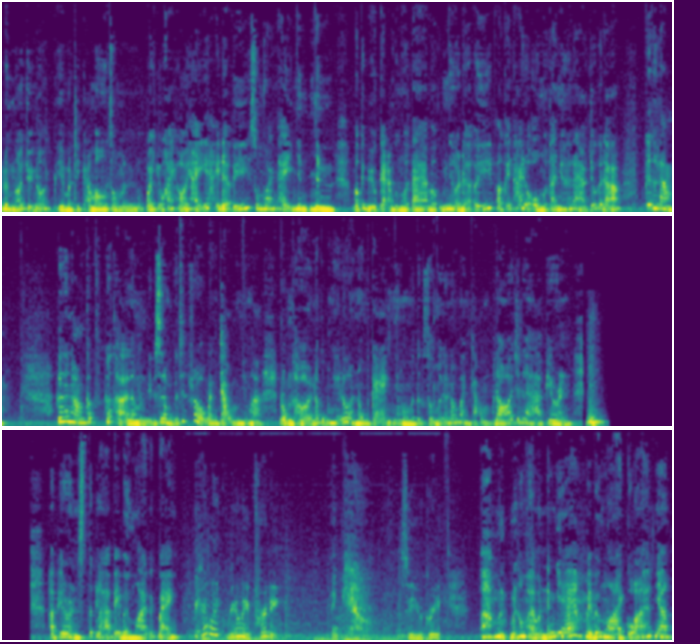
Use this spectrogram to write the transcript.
đừng nói chuyện nữa. Thì mình chỉ cảm ơn xong mình quay chỗ khác thôi. Hãy hãy để ý xung quanh hãy nhìn nhìn vào cái biểu cảm của người ta và cũng như là để ý vào cái thái độ của người ta như thế nào trước cái đã. Cái thứ năm cái thứ năm có, có thể là mình nghĩ sẽ là một cái tip rất là quan trọng nhưng mà đồng thời nó cũng nghe rất là nông cạn nhưng mà mình thực sự nghĩ nó quan trọng đó chính là appearance appearance tức là vẻ bề ngoài các bạn You're like really pretty. Thank you. So you agree? À, mình mình không phải mình đánh giá vẻ bề ngoài của ai hết nha.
